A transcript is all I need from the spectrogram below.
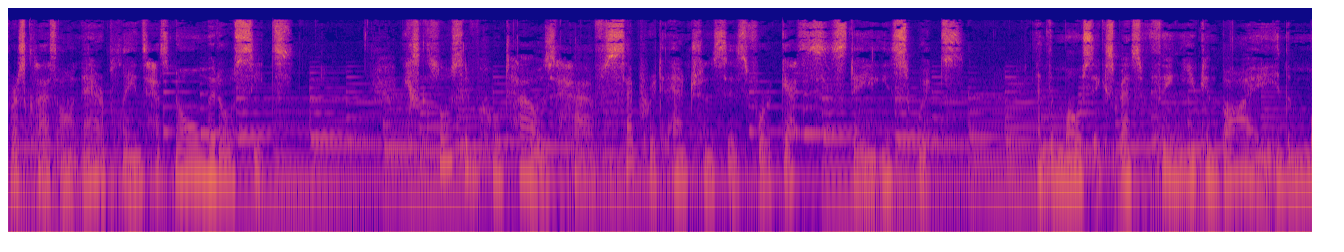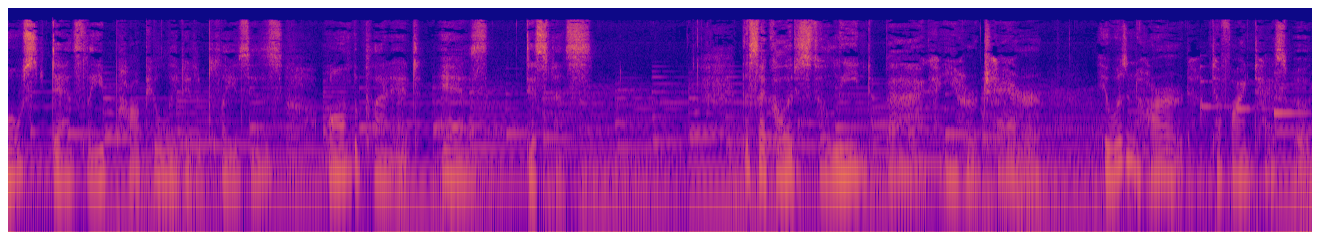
First class on airplanes has no middle seats. Exclusive hotels have separate entrances for guests staying in suites. And the most expensive thing you can buy in the most densely populated places on the planet is distance. The psychologist leaned back in her chair. It wasn't hard to find textbook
